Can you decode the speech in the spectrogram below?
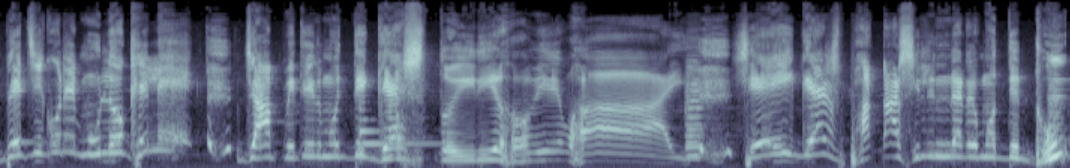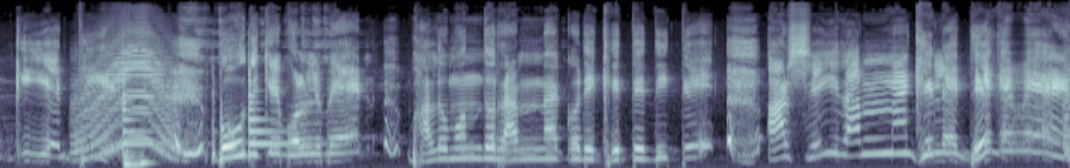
বেশি করে মূলো খেলে যা পেটের মধ্যে গ্যাস তৈরি হবে ভাই। সেই গ্যাস ফাঁকা সিলিন্ডারের মধ্যে ঢুকিয়ে দিয়ে বৌদিকে বলবেন ভালো মন্দ রান্না করে খেতে দিতে। আর সেই রান্না খেলে দেখবেন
